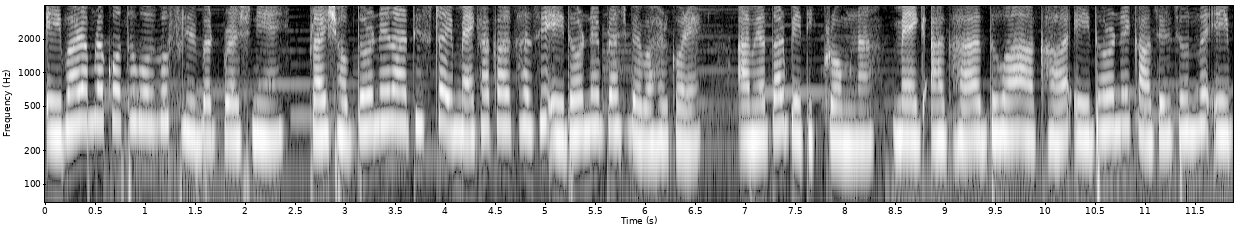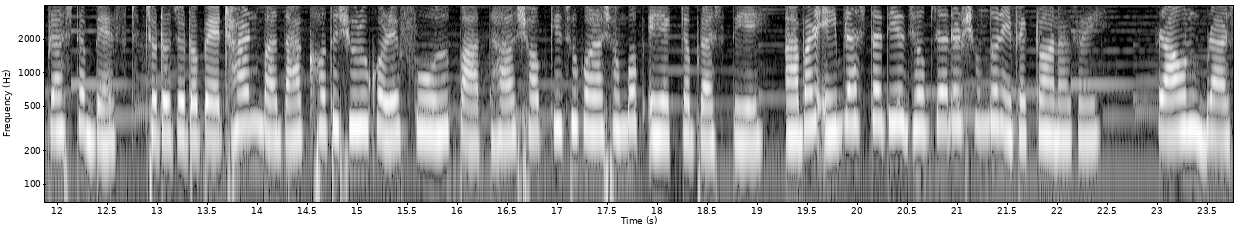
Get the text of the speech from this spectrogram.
এইবার আমরা কথা বলব ফিলবার্ট ব্রাশ নিয়ে। প্রায় সব ধরনের আর্টিস্টরাই ম্যাক আঁকার কাজে এই ধরনের ব্রাশ ব্যবহার করে। আমিও তার ব্যতিক্রম না। মেঘ আঁকা ধোয়া আঁকা এই ধরনের কাজের জন্য এই ব্রাশটা বেস্ট ছোট ছোট প্যাটার্ন বা দাগ হতে শুরু করে ফুল, পাতা সব কিছু করা সম্ভব এই একটা ব্রাশ দিয়ে। আবার এই ব্রাশটা দিয়ে ঝোপঝাড়ের সুন্দর ইফেক্টও আনা যায়। রাউন্ড ব্রাশ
